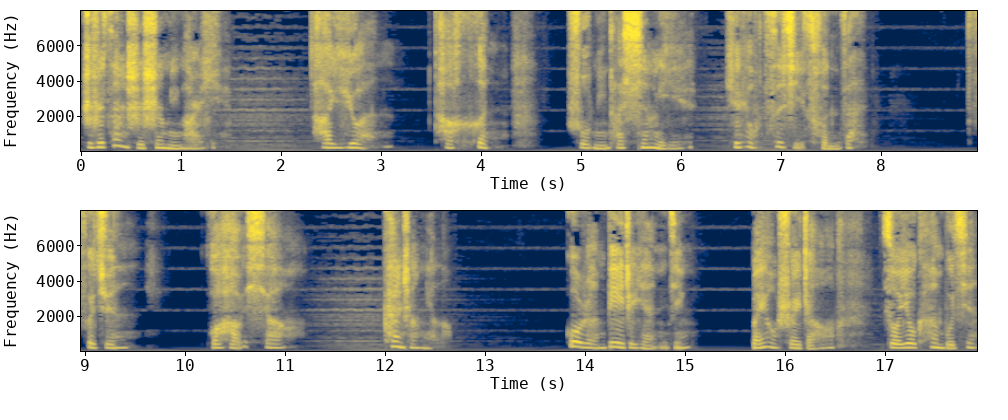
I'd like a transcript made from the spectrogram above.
只是暂时失明而已。他怨，他恨，说明他心里也有自己存在。夫君，我好像看上你了。顾阮闭着眼睛，没有睡着，左右看不见。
